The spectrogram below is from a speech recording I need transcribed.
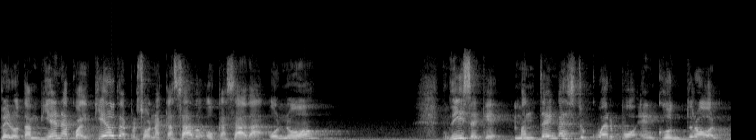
pero también a cualquier otra persona, casado o casada o no, dice que mantengas tu cuerpo en control.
